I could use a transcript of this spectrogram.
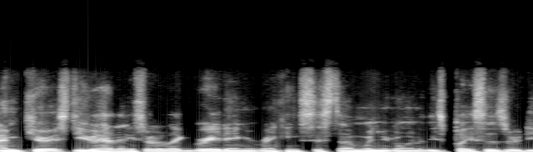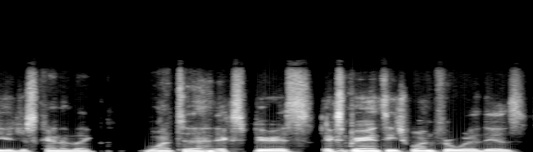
I'm curious, do you have any sort of like grading or ranking system when you're going to these places, or do you just kind of like want to experience experience each one for what it is?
